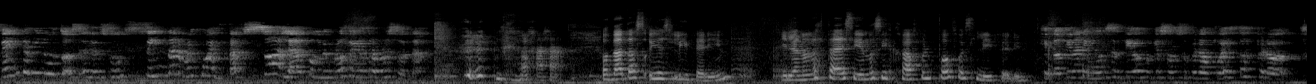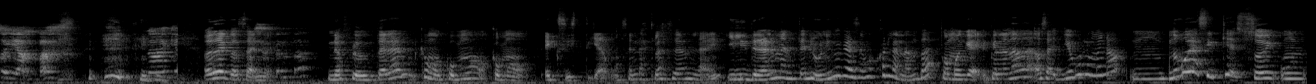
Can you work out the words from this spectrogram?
20 minutos en el Zoom sin darme cuenta, sola con mi profe y otra persona. Los datos hoy es Slytherin. Y la nana está decidiendo si es Hufflepuff o Slytherin. Que no tiene ningún sentido porque son súper opuestos, pero soy ambas. No, que... Otra cosa, no, nos preguntaran como cómo, cómo existíamos en las clases online y literalmente lo único que hacemos con la Nanda, como que, que la Nanda, o sea, yo por lo menos mm, no voy a decir que soy un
